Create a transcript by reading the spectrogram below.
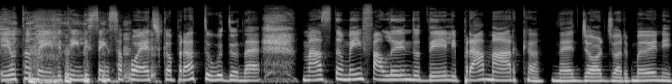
Eu também, ele tem licença poética pra tudo, né? Mas também falando dele pra marca, né, Giorgio Armani,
